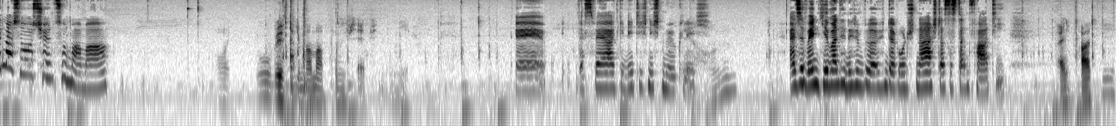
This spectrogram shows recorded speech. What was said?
immer so schön zu Mama. Oh, du bist die Mama von Schäfchen. Äh, das wäre genetisch nicht möglich. Und Also wenn jemand in den Hintergrund schnarcht, das ist dann Fati. ein Party.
